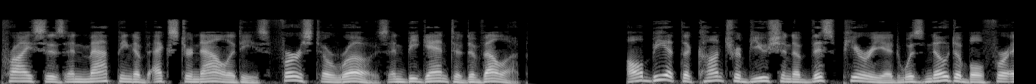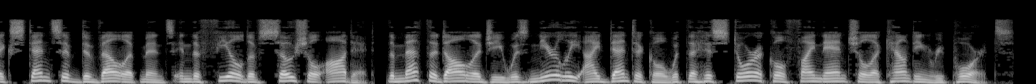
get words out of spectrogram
prices and mapping of externalities first arose and began to develop. Albeit the contribution of this period was notable for extensive developments in the field of social audit, the methodology was nearly identical with the historical financial accounting reports.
